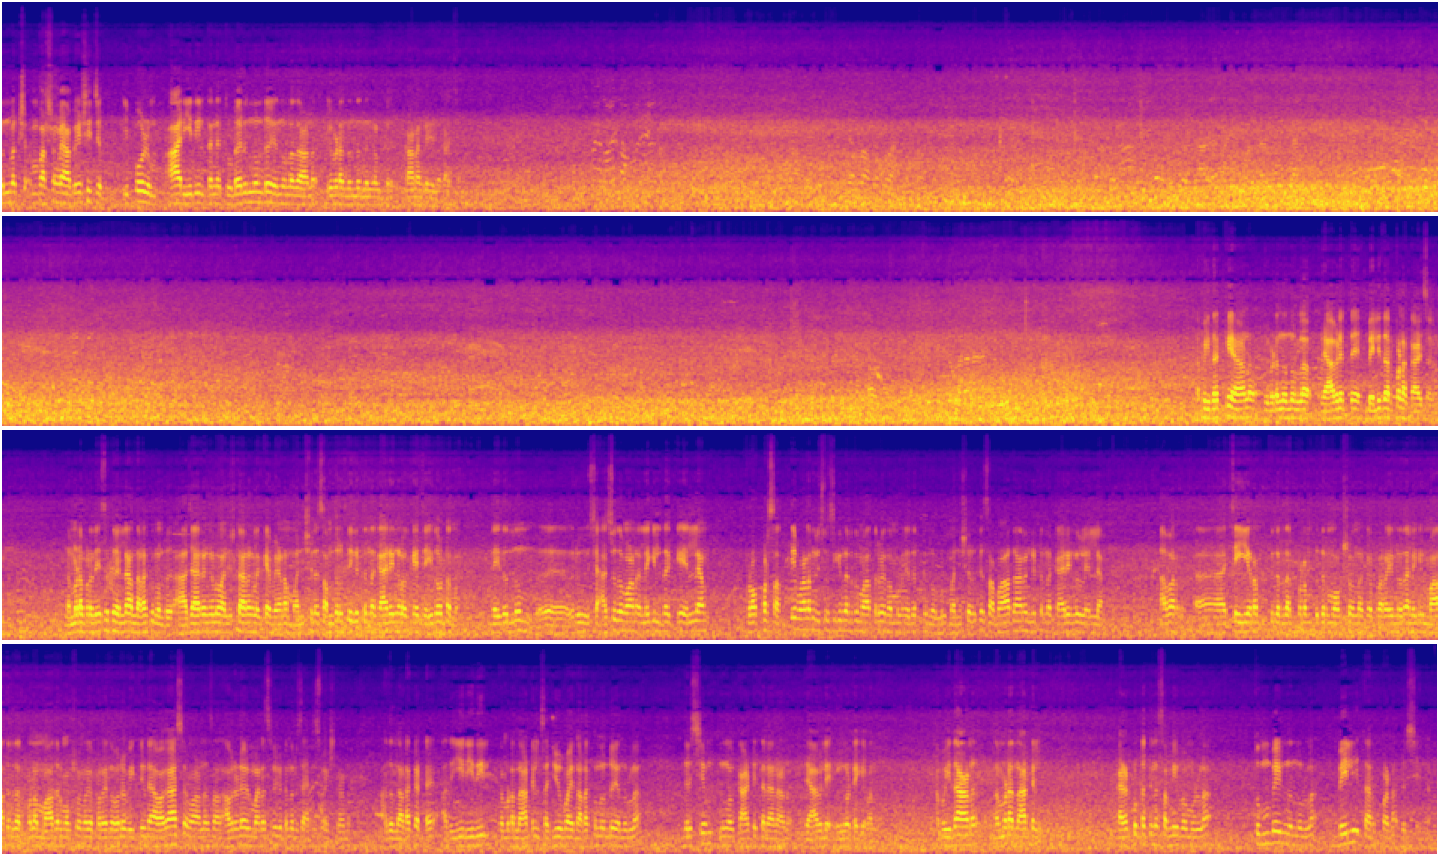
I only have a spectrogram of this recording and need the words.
മുൻപക്ഷ വർഷങ്ങളെ അപേക്ഷിച്ചും ഇപ്പോഴും ആ രീതിയിൽ തന്നെ തുടരുന്നുണ്ട് എന്നുള്ളതാണ് ഇവിടെ നിന്ന് നിങ്ങൾക്ക് കാണാൻ കഴിയുന്ന കാഴ്ച. അപ്പോൾ ഇതൊക്കെയാണ് ഇവിടെ നിന്നുള്ള രാവിലത്തെ ബലിതർപ്പണ കാഴ്ചകൾ. നമ്മുടെ പ്രദേശത്തും എല്ലാം നടക്കുന്നുണ്ട്. ആചാരങ്ങളും അനുഷ്ഠാനങ്ങളൊക്കെ വേണം. മനുഷ്യന് സംതൃപ്തി കിട്ടുന്ന കാര്യങ്ങളൊക്കെ ചെയ്തോട്ടെന്ന്. ഇതൊന്നും ഒരു ശാശ്വതമാണ്. അല്ലെങ്കിൽ ഇതൊക്കെ എല്ലാം പ്രോപ്പർ സത്യമാണെന്ന് വിശ്വസിക്കുന്നിടത്ത് മാത്രമേ നമ്മൾ എതിർക്കുന്നുള്ളൂ. മനുഷ്യർക്ക് സമാധാനം കിട്ടുന്ന കാര്യങ്ങളിലെല്ലാം അവർ ചെയ്യണം. പിതൃതർപ്പണം പിതൃമോക്ഷം എന്നൊക്കെ പറയുന്നത് അല്ലെങ്കിൽ മാതൃതർപ്പണം മാതൃമോക്ഷം എന്നൊക്കെ പറയുന്ന ഓരോ വ്യക്തിയുടെ അവകാശമാണ്. അവരുടെ ഒരു മനസ്സിന് കിട്ടുന്ന ഒരു സാറ്റിസ്ഫാക്ഷനാണ് അത് നടക്കട്ടെ. അത് ഈ രീതിയിൽ നമ്മുടെ നാട്ടിൽ സജീവമായി നടക്കുന്നുണ്ട് എന്നുള്ള ദൃശ്യം നിങ്ങൾ കാട്ടിത്തരാനാണ് രാവിലെ ഇങ്ങോട്ടേക്ക് വന്നത്. അപ്പോൾ ഇതാണ് നമ്മുടെ നാട്ടിൽ കഴക്കൂട്ടത്തിന് സമീപമുള്ള തുമ്പയിൽ നിന്നുള്ള ബലി തർപ്പണ ദൃശ്യങ്ങൾ.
